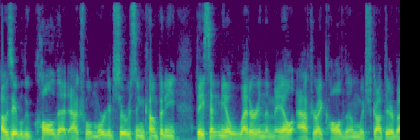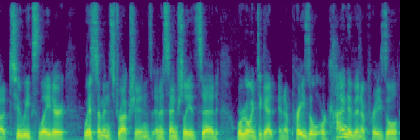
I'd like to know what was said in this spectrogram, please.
I was able to call that actual mortgage servicing company. They sent me a letter in the mail after I called them, which got there about two weeks later with some instructions. And essentially it said, we're going to get an appraisal or kind of an appraisal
